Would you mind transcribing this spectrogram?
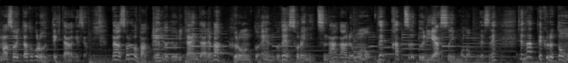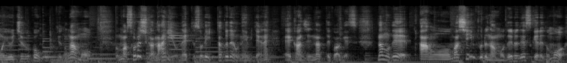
まあそういったところを売っていきたいわけですよ。だからそれをバックエンドで売りたいんであれば、フロントエンドでそれにつながるもので、かつ売りやすいものですね。ってなってくると、もう YouTube 広告っていうのがもう、まあそれしかないよねって、それ一択だよねみたいなね、感じになっていくわけです。なので、あのー、まあシンプルなモデルですけれども、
